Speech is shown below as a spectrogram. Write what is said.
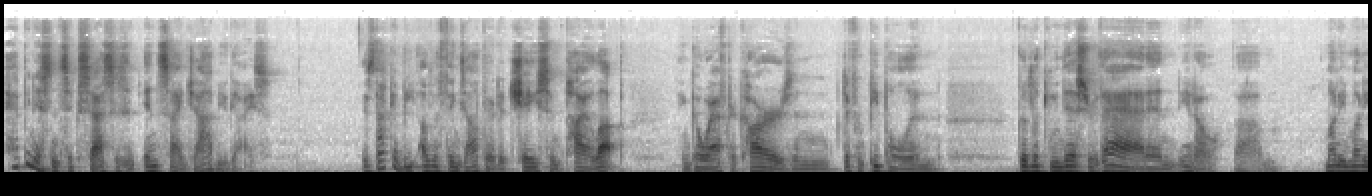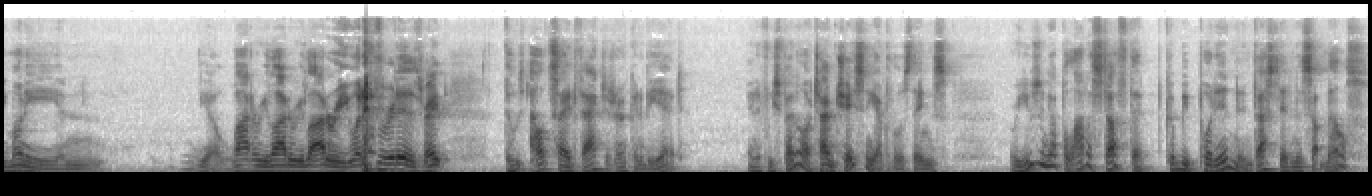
happiness and success is an inside job, you guys. There's not going to be other things out there to chase and pile up and go after cars and different people and good looking this or that and, you know, um, money, money, money and, you know, lottery, lottery, lottery, whatever it is, right? those outside factors aren't going to be it. And if we spend all our time chasing after those things, we're using up a lot of stuff that could be put in, invested into something else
